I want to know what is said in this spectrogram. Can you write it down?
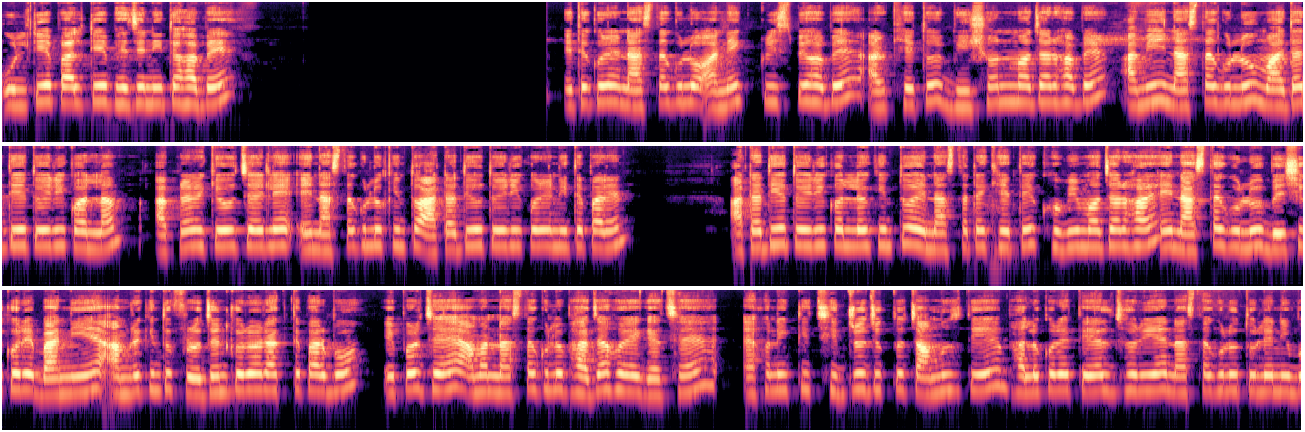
উল্টিয়ে পাল্টিয়ে ভেজে নিতে হবে। এতে করে নাস্তাগুলো অনেক ক্রিস্পি হবে আর খেতেও ভীষণ মজার হবে। আমি এই নাস্তাগুলো ময়দা দিয়ে তৈরি করলাম। আপনারা কেউ চাইলে এই নাস্তাগুলো কিন্তু আটা দিয়েও তৈরি করে নিতে পারেন। আটা দিয়ে তৈরি করলেও কিন্তু এই নাস্তাটা খেতে খুবই মজার হয়। এই নাস্তাগুলো বেশি করে বানিয়ে আমরা কিন্তু ফ্রোজেন করেও রাখতে পারব। এ পর্যায়ে আমার নাস্তাগুলো ভাজা হয়ে গেছে। এখন একটি ছিদ্রযুক্ত চামচ দিয়ে ভালো করে তেল ঝরিয়ে নাস্তাগুলো তুলে নিব।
